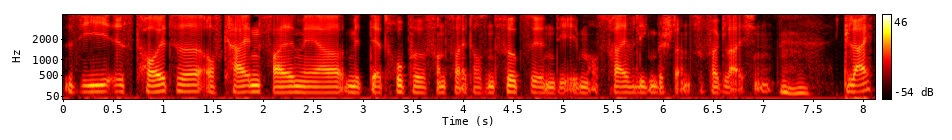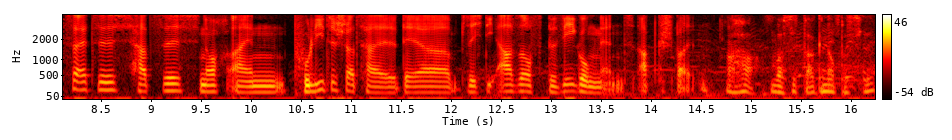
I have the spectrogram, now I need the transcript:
sie ist heute auf keinen Fall mehr mit der Truppe von 2014, die eben aus Freiwilligen bestand, zu vergleichen. Mhm. Gleichzeitig hat sich noch ein politischer Teil, der sich die Azov-Bewegung nennt, abgespalten. Aha, was ist da genau passiert?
